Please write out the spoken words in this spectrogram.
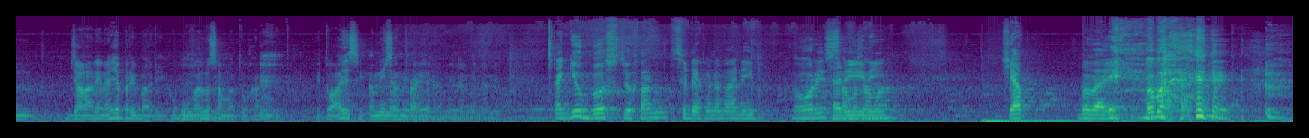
jalanin aja pribadi hubungan lu sama Tuhan. Gitu. itu aja sih Hmm. amin pesan amin terakhir. amin amin amin amin. Thank you bos Jovan sudah menemani no worries Hari sama-sama. ini. siap. Bye bye bye bye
